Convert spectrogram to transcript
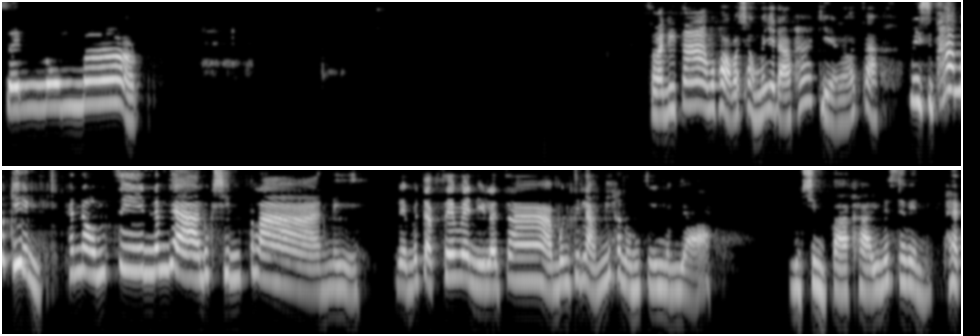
เส้นนุ่มมาก สวัสดีจ้า มาขอกับช่องมยดาผ้าเกียงแล้วจ้ะ มีสิผ้ามากิน ขนมจีน น้ำยาลูกชิ้นปลา นี่ เดี๋ยวมาจากเซเว่นอีกแล้วจ้า เบื้องที่หลังมีขนมจีนน้ำยา ลูกชิ้นปลาขายอยู่ในเซเว่นแพ็ค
